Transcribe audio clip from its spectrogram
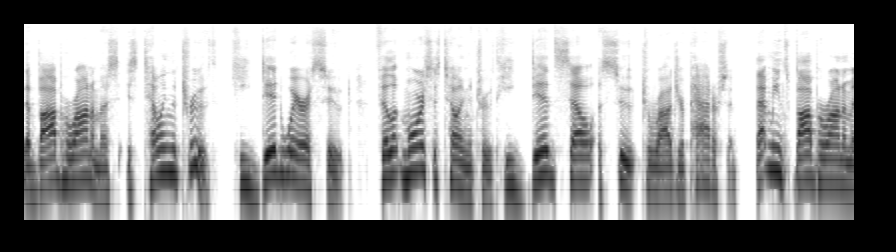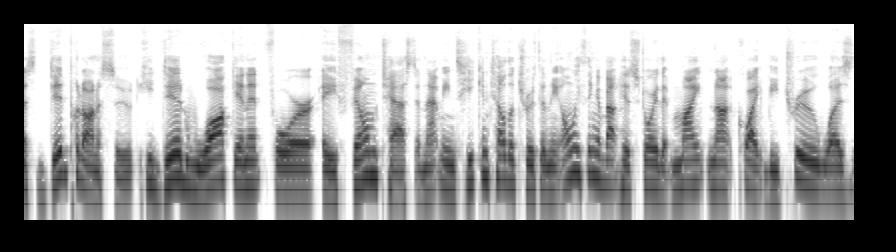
that Bob Heironimus is telling the truth. He did wear a suit. Philip Morris is telling the truth. He did sell a suit to Roger Patterson. That means Bob Heironimus did put on a suit. He did walk in it for a film test, and that means he can tell the truth. And the only thing about his story that might not quite be true was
